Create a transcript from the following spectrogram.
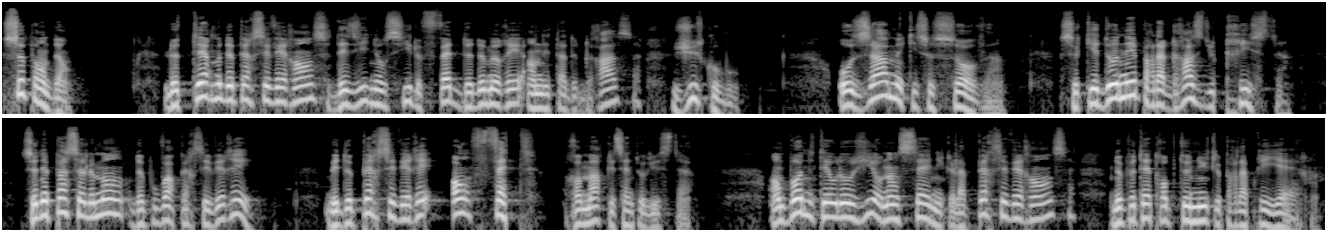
Cependant, le terme de persévérance désigne aussi le fait de demeurer en état de grâce jusqu'au bout. Aux âmes qui se sauvent, ce qui est donné par la grâce du Christ, ce n'est pas seulement de pouvoir persévérer, mais de persévérer en fait, remarque saint Augustin. En bonne théologie, on enseigne que la persévérance ne peut être obtenue que par la prière.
